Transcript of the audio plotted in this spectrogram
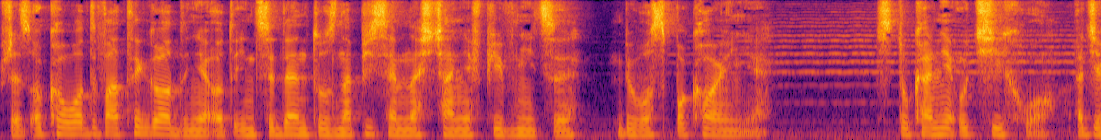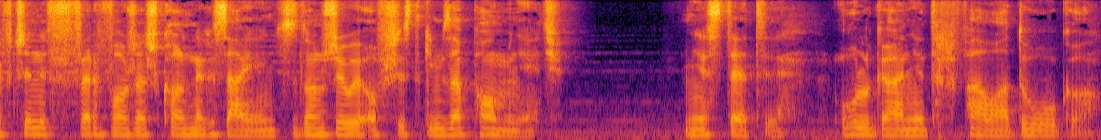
Przez około dwa tygodnie od incydentu z napisem na ścianie w piwnicy było spokojnie. Stukanie ucichło, a dziewczyny w ferworze szkolnych zajęć zdążyły o wszystkim zapomnieć. Niestety, ulga nie trwała długo.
